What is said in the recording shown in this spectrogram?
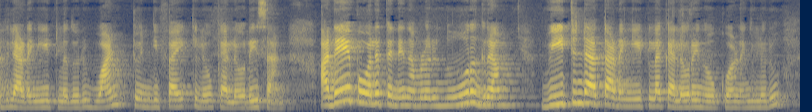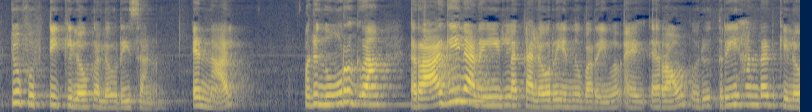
അതിൽ അടങ്ങിയിട്ടുള്ളത് ഒരു one twenty five kilo calories ആണ്. അതേപോലെ തന്നെ നമ്മളൊരു നൂറ് ഗ്രാം വീറ്റിന്റെ അകത്ത് അടങ്ങിയിട്ടുള്ള കലോറി നോക്കുകയാണെങ്കിൽ ഒരു ടു ഫിഫ്റ്റി കിലോ കലോറീസ് ആണ്. എന്നാൽ ഒരു നൂറ് ഗ്രാം റാഗിയിൽ അടങ്ങിയിട്ടുള്ള കലോറി എന്ന് പറയുമ്പോൾ എറൗണ്ട് ഒരു ത്രീ ഹൺഡ്രഡ് കിലോ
